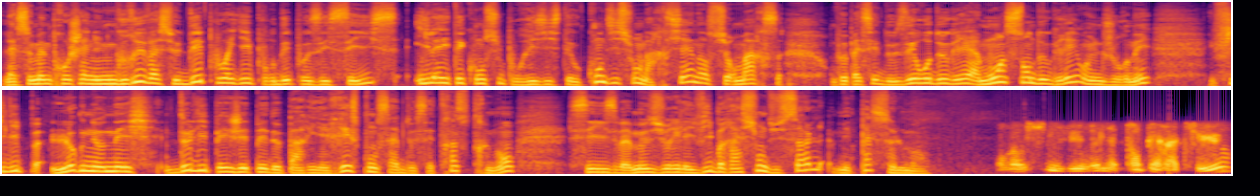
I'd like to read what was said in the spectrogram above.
La semaine prochaine, une grue va se déployer pour déposer Céis. Il a été conçu pour résister aux conditions martiennes. Hein, sur Mars, on peut passer de 0 degré à moins 100 degrés en une journée. Philippe Lognonet de l'IPGP de Paris est responsable de cet instrument. Céis va mesurer les vibrations du sol, mais pas seulement. On va aussi mesurer la température.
